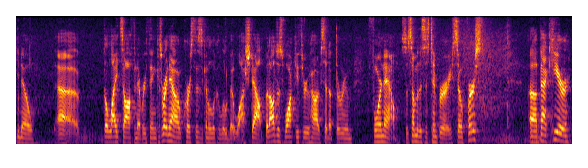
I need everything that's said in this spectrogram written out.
you know, uh, the lights off and everything. Because right now, of course, this is going to look a little bit washed out. But I'll just walk you through how I've set up the room for now. So some of this is temporary. So first, uh, back here,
